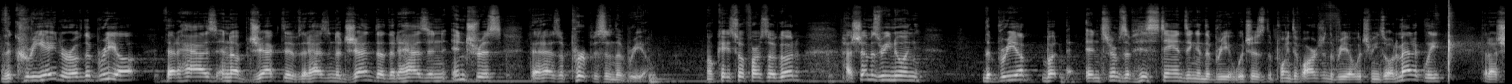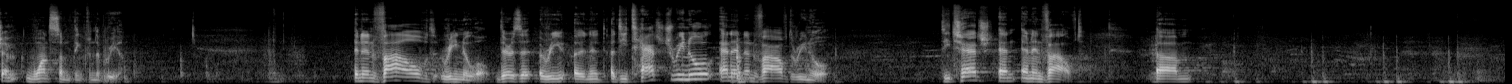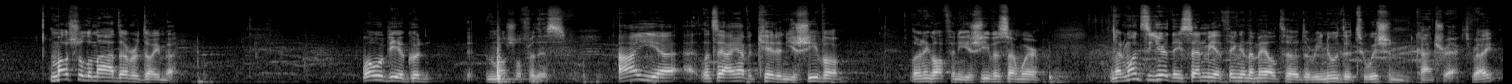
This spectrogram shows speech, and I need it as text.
the creator of the Bria that has an objective, that has an agenda, that has an interest, that has a purpose in the Bria. Okay, so far so good? Hashem is renewing the Bria, but in terms of his standing in the Bria, which is the point of origin of the Bria, which means automatically that Hashem wants something from the Bria. An involved renewal. There's a, a, a, a detached renewal and an involved renewal. Detached and, and involved. Um. What would be a good mashal for this? I uh, let's say I have a kid in yeshiva, learning off in a yeshiva somewhere, and once a year they send me a thing in the mail to, to renew the tuition contract. Right?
